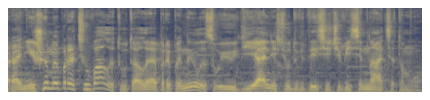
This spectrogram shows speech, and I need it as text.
Раніше ми працювали тут, але припинили свою діяльність у 2018-му.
